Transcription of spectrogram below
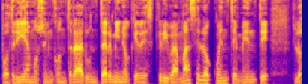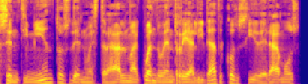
Podríamos encontrar un término que describa más elocuentemente los sentimientos de nuestra alma cuando en realidad consideramos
